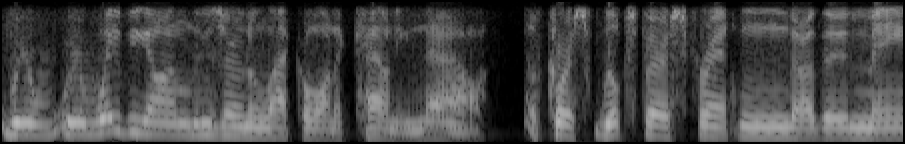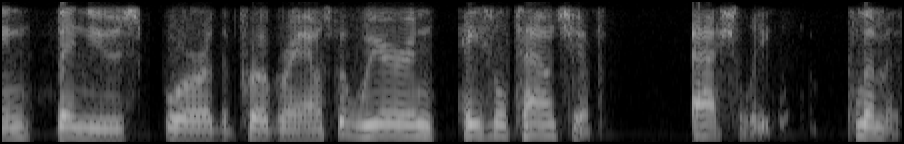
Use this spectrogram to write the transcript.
We're we're way beyond Luzerne and Lackawanna County now. Of course, Wilkes-Barre, Scranton are the main venues for the programs, but we're in Hazle Township, Ashley, Plymouth,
